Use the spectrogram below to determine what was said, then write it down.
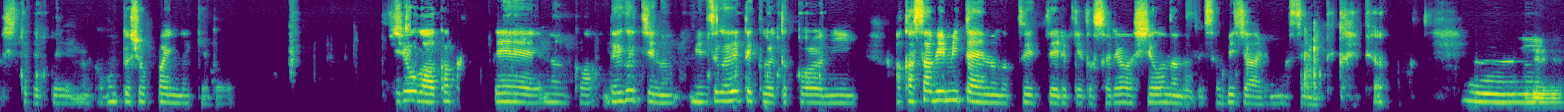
してて、なんかほんとしょっぱいんだけど、塩が赤くて、なんか出口の水が出てくるところに赤サビみたいのがついてるけど、それは塩なのでサビじゃありませんって書いてある。うん。えー、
